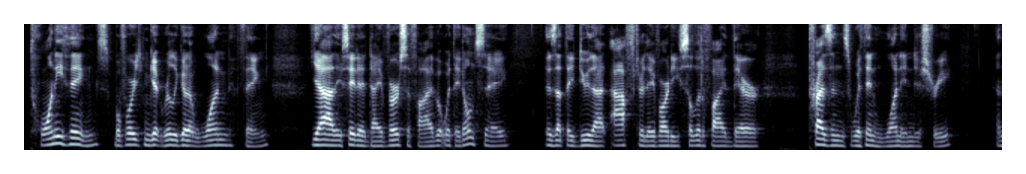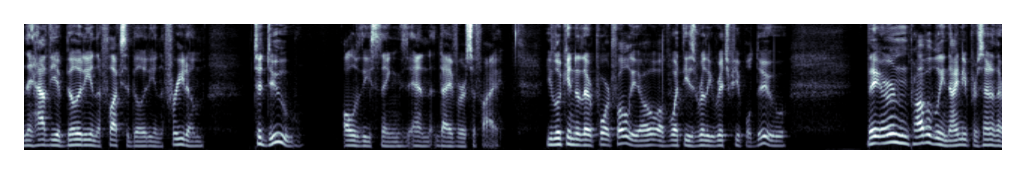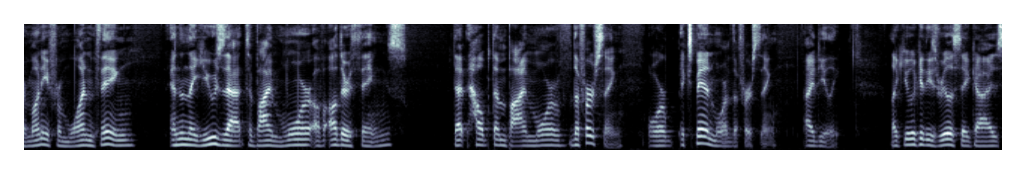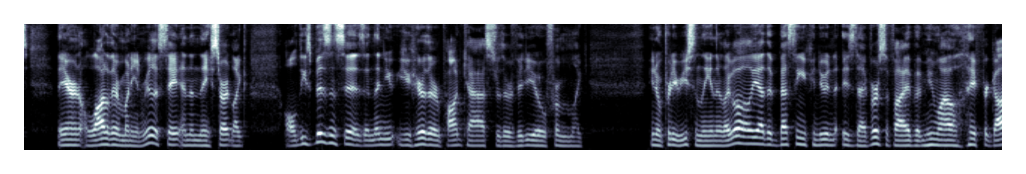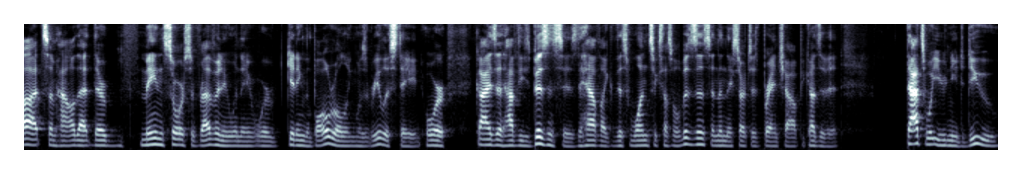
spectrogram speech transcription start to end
20 things before you can get really good at one thing. Yeah, they say to diversify, but what they don't say is that they do that after they've already solidified their presence within one industry and they have the ability and the flexibility and the freedom to do all of these things and diversify. You look into their portfolio of what these really rich people do, they earn probably 90% of their money from one thing and then they use that to buy more of other things that help them buy more of the first thing or expand more of the first thing ideally. Like you look at these real estate guys, they earn a lot of their money in real estate and then they start like all these businesses and then you you hear their podcast or their video from like you know pretty recently and they're like oh yeah the best thing you can do is diversify but meanwhile they forgot somehow that their main source of revenue when they were getting the ball rolling was real estate or guys that have these businesses they have like this one successful business and then they start to branch out because of it that's what you need to do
